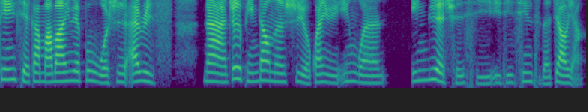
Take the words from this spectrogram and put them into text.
听斜杠妈妈音乐部，我是 Iris。那这个频道呢，是有关于英文音乐学习以及亲子的教养。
